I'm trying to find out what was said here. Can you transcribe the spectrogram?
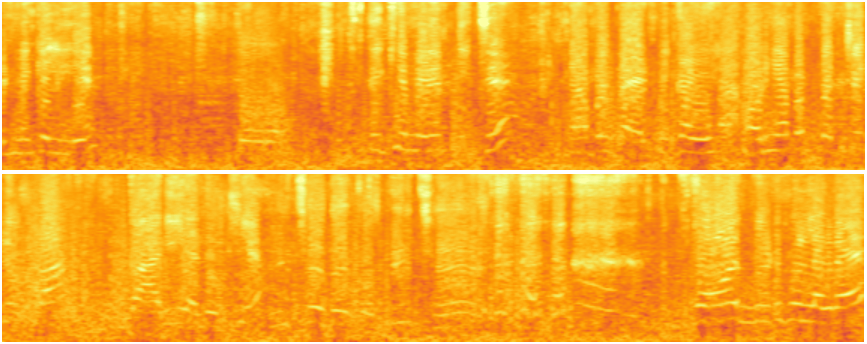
बैठने के लिए। तो देखिए मेरे पीछे यहाँ पर बैठने का ये है और यहाँ पर बच्चे लोग का गाड़ी है देखिए। पीछे देखो पीछे। बहुत ब्यूटीफुल लग रहा है।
